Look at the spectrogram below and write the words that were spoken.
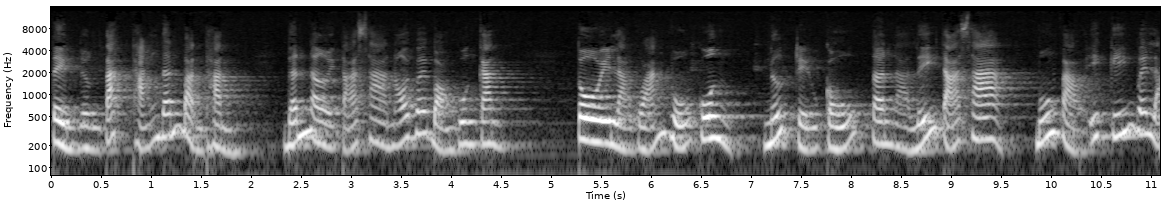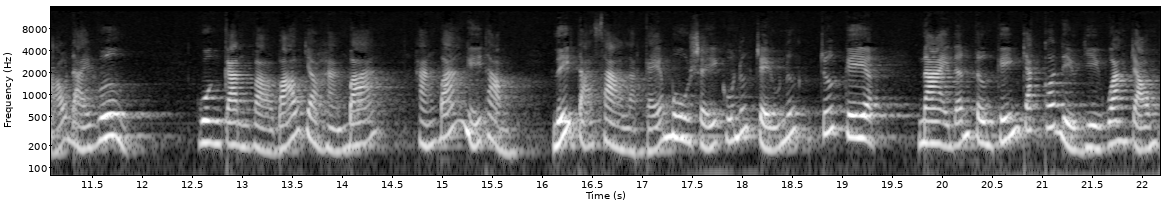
Tìm đường tắt thẳng đến Bành Thành, Đến nơi tả xa nói với bọn quân canh. Tôi là quản vũ quân, Nước triệu cũ, tên là Lý Tả Sa, Muốn vào ý kiến với lão đại vương. Quân canh vào báo cho hạng bá. Hạng bá nghĩ thầm, Lý Tả Sa là kẻ mưu sĩ của nước triệu nước trước kia. Nay đến tương kiến chắc có điều gì quan trọng?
